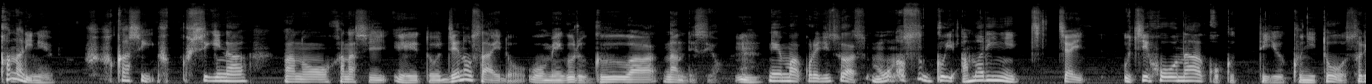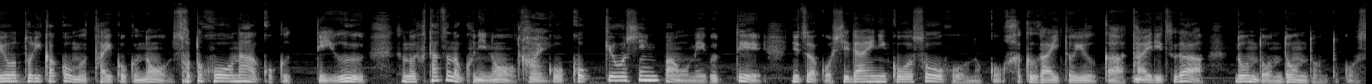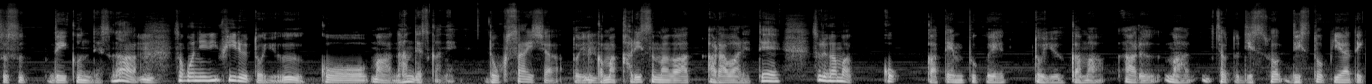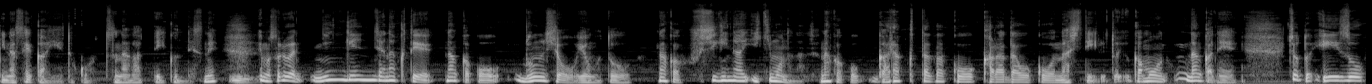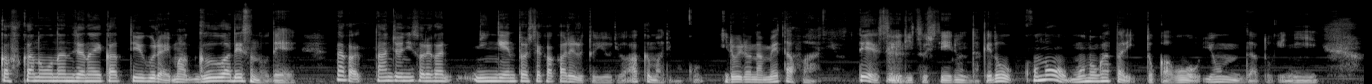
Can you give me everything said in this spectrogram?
かなりね、ふ不可思議、ふ不思議な、あの、話、えっ、と、ジェノサイドをめぐる偶話なんですよ。うん。で、まあ、これ実は、ものすごいあまりにちっちゃい、内ホーナー国っていう国と、それを取り囲む大国の外ホーナー国っっていう、その二つの国の、はい。こう国境審判をめぐって、実はこう次第にこう双方のこう迫害というか対立がどんどんどんどんとこう進んでいくんですが、うんそこにフィルという、こう、まあ何ですかね、独裁者というか、うんまあカリスマが現れて、それがまあ国家転覆へというか、まあ、ある、まあ、ちょっとディストディストピア的な世界へとこう、繋がっていくんですね。うんでもそれは人間じゃなくて、なんかこう、文章を読むと、なんか不思議な生き物なんですよ。なんかこう、ガラクタがこう、体をこう、成しているというか、もう、なんかね、ちょっと映像化不可能なんじゃないかっていうぐらい、まあ、偶話ですので、なんか単純にそれが人間として書かれるというよりは、あくまでもこう、いろいろなメタファーによって成立しているんだけど、この物語とかを読んだ時に、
